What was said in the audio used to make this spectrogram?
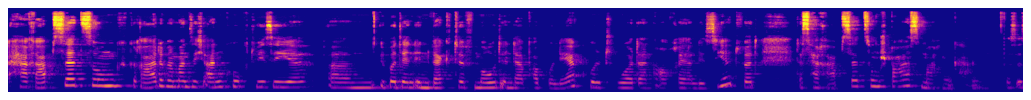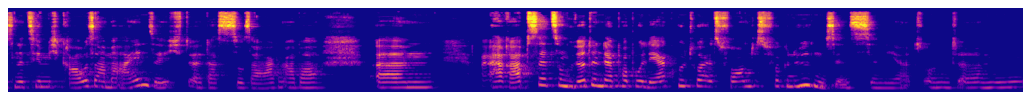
Herabsetzung, gerade wenn man sich anguckt, wie sie ähm, über den Invective Mode in der Populärkultur dann auch realisiert wird, dass Herabsetzung Spaß machen kann. Das ist eine ziemlich grausame Einsicht, äh, das zu sagen, aber ähm, Herabsetzung wird in der Populärkultur als Form des Vergnügens inszeniert. Und ähm,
